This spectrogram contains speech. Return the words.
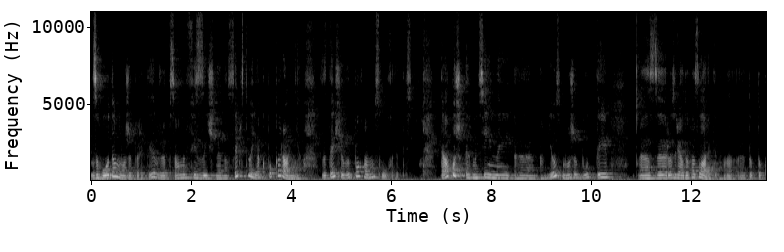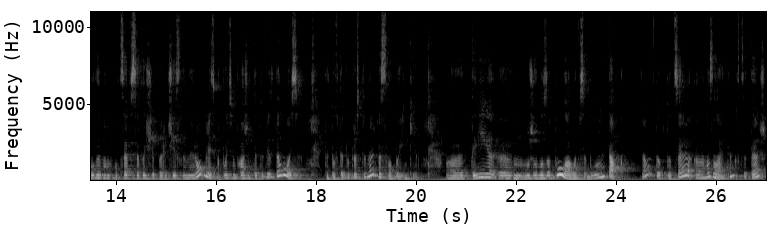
згодом може перейти вже в саме фізичне насильство як покарання за те, що ви погано слухаєтесь. Також емоційний е, аб'юз може бути е, з розряду газлайтингу. Е, Тобто, коли вам оце все вище перечислене роблять, а потім кажуть, та тобі здалося, та то в тебе просто нерви слабенькі. Ти, можливо, забула, але все було не так. Тобто це е, газлайтинг, це теж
